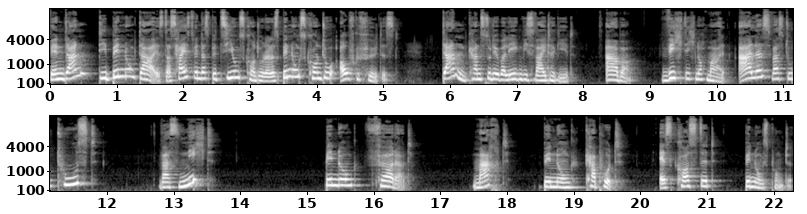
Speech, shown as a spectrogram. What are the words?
Wenn dann die Bindung da ist, das heißt, wenn das Beziehungskonto oder das Bindungskonto aufgefüllt ist, dann kannst du dir überlegen, wie es weitergeht. Aber wichtig nochmal, alles, was du tust, was nicht Bindung fördert, macht Bindung kaputt. Es kostet Bindungspunkte.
